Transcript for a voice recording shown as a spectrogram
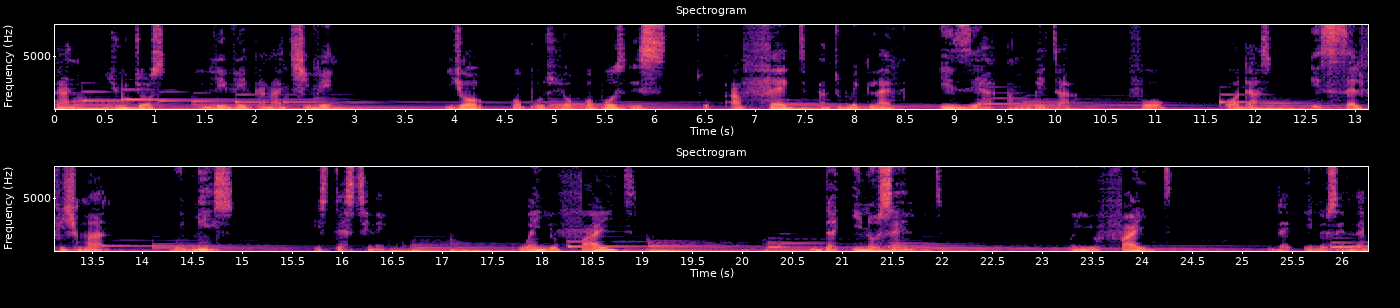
than you just living and achieving your purpose. Your purpose is to affect and to make life easier and better for others. A selfish man will miss his destiny. When you fight the innocent, when you fight the innocent, that,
